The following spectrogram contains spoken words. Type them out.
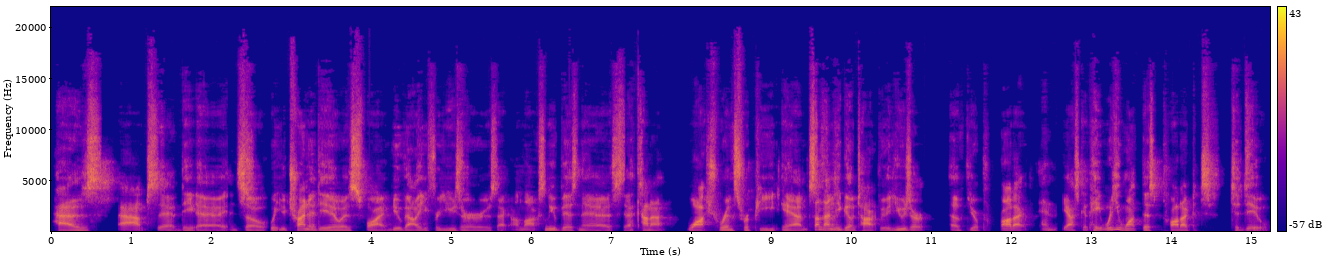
has apps and data. And so what you're trying to do is find new value for users that unlocks new business, that kind of watch, rinse, repeat. And sometimes you go talk to a user of your product and you ask them, hey, what do you want this product to do?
